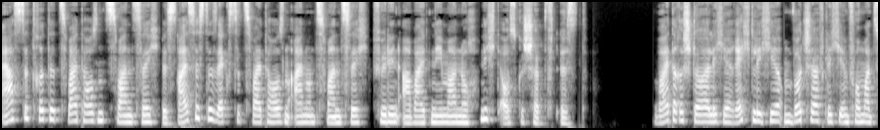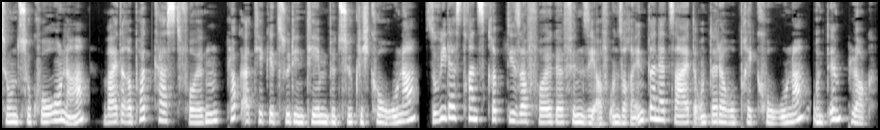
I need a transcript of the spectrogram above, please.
1.03.2020 bis 30.06.2021 für den Arbeitnehmer noch nicht ausgeschöpft ist. Weitere steuerliche, rechtliche und wirtschaftliche Informationen zu Corona Weitere Podcast-Folgen, Blogartikel zu den Themen bezüglich Corona sowie das Transkript dieser Folge finden Sie auf unserer Internetseite unter der Rubrik Corona und im Blog.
